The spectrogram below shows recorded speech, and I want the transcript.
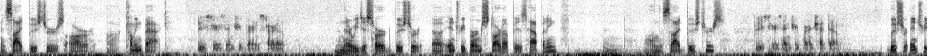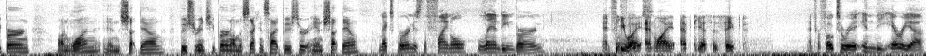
and side boosters are uh, coming back. Boosters entry burn startup. And there we just heard booster uh, entry burn startup is happening. And on the side boosters, Boosters entry burn shutdown. booster entry burn on one and shutdown, booster entry burn on the second side booster and shutdown. Next burn is the final landing burn. And for folks, PYNY FTS is saved. And for folks who are in the area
